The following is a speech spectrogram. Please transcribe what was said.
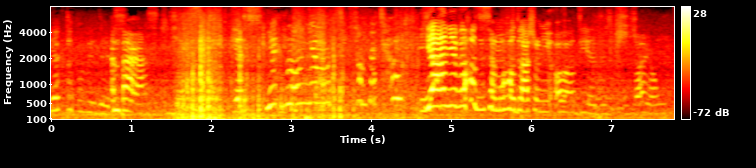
jak to powiedzieć? Embarrassed. Yes. Jakby on nie mógł sprzątać chałup. Ja nie wychodzę z samochodu, aż oni odjeżdżają.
